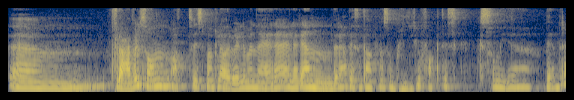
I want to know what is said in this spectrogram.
For det er vel sånn at hvis man klarer å eliminere eller endre disse tankene, så blir det jo faktisk så mye bedre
